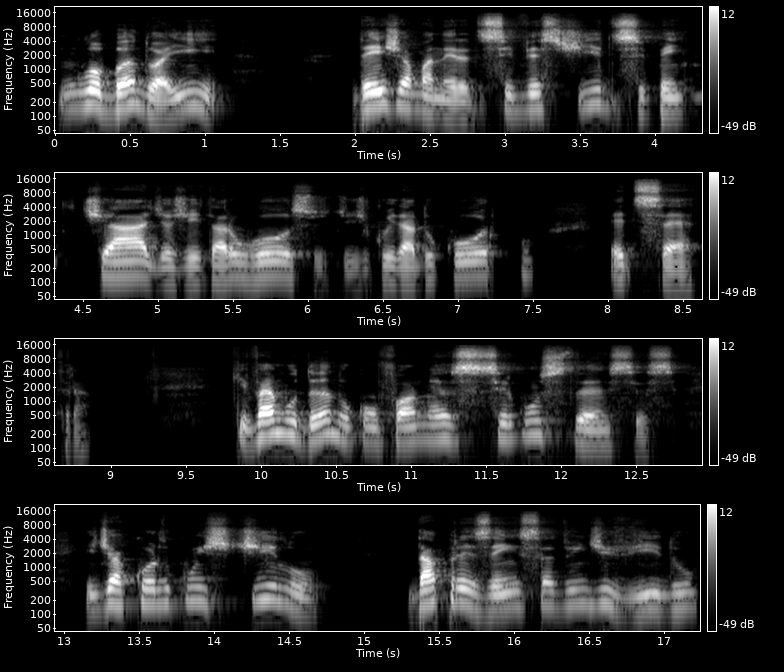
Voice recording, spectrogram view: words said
englobando aí desde a maneira de se vestir, de se pentear, de ajeitar o rosto, de cuidar do corpo, etc. Que vai mudando conforme as circunstâncias e de acordo com o estilo da presença do indivíduo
